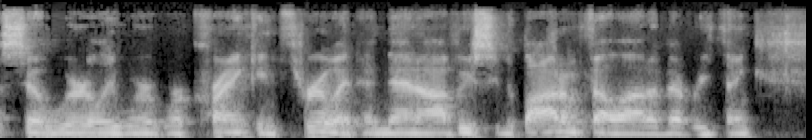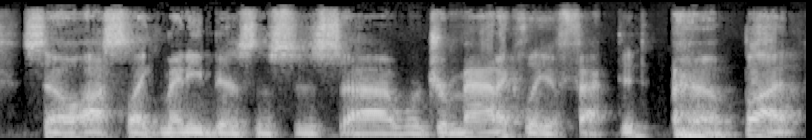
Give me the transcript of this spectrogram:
so we're really we're, we're cranking through it, and then obviously the bottom fell out of everything. So us, like many businesses, were dramatically affected, but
